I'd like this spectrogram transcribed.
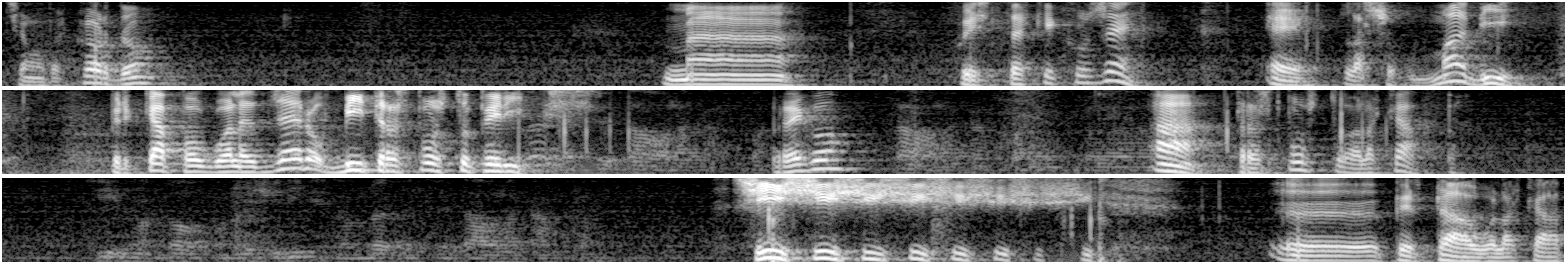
Siamo d'accordo? Ma questa che cos'è? È la somma di per k uguale a 0 b trasposto per x. Prego? A trasposto alla k. Sì, sì, sì, sì, sì, sì, sì, sì. Eh, per tau alla k,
